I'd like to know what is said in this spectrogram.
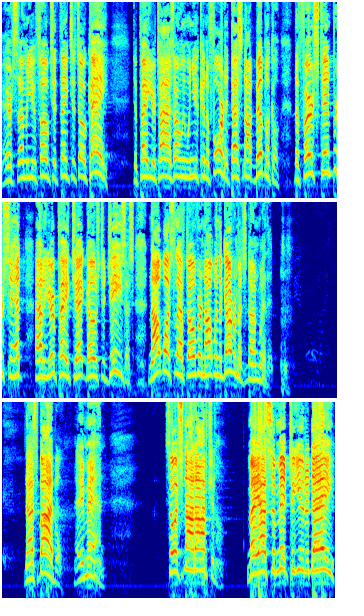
There's some of you folks that thinks it's okay to pay your tithes only when you can afford it. That's not biblical. The first 10% out of your paycheck goes to Jesus, not what's left over, not when the government's done with it. That's Bible. Amen. So it's not optional. May I submit to you today?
